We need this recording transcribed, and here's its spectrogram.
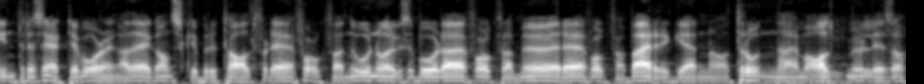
interessert i Vålerenga det er ganske brutalt. For det er folk fra Nord-Norge som bor der, folk fra Møre, folk fra Bergen og Trondheim og alt mm. mulig. Så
